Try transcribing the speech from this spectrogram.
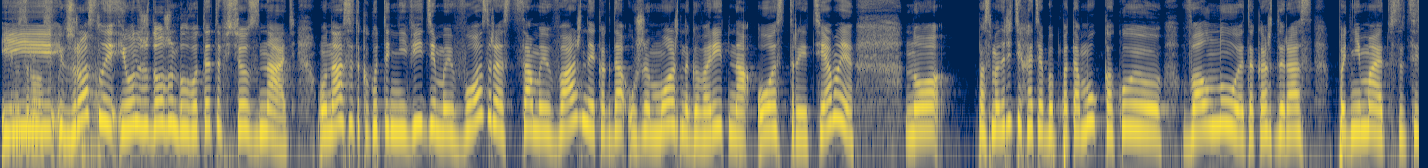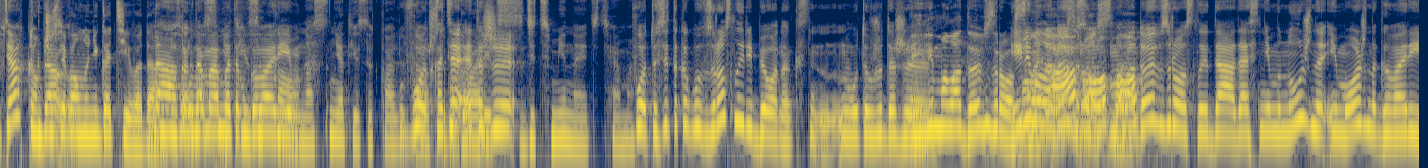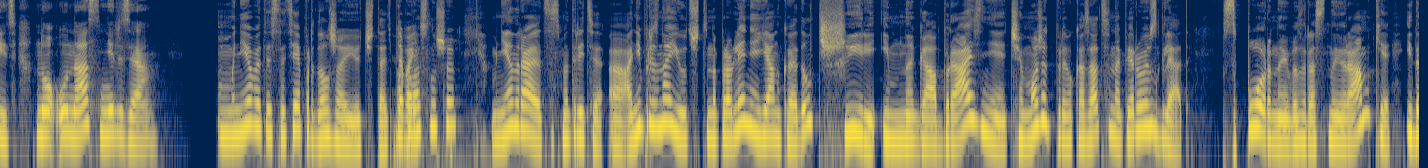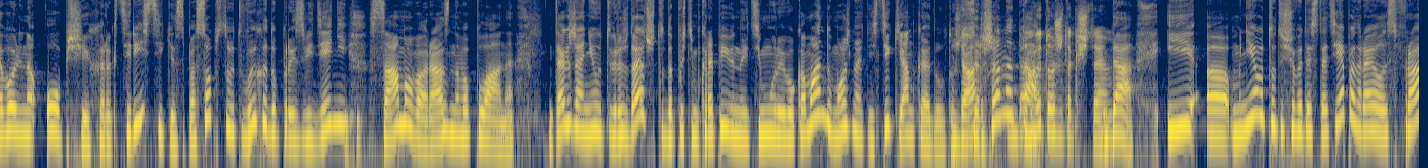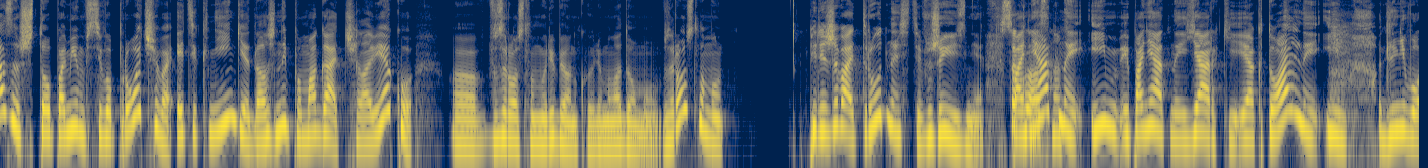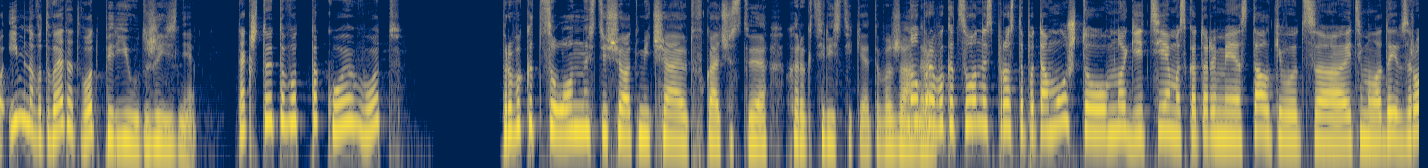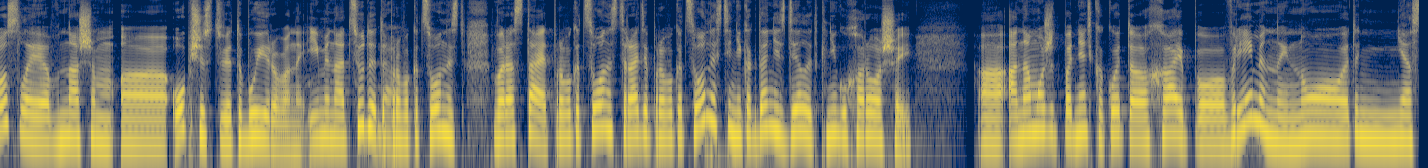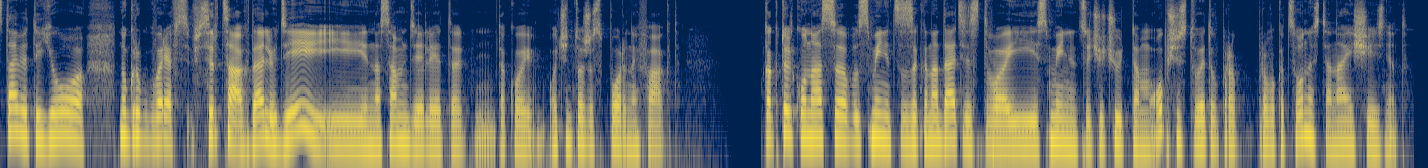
и, И взрослый и взрослый, и он уже должен был вот это все знать. У нас это какой-то невидимый возраст, самый важный, когда уже можно говорить на острые темы, но Посмотрите хотя бы потому, какую волну это каждый раз поднимает в соцсетях, в том когда числе волну негатива, да. Да, У нас- когда у мы об этом языка, говорим. У нас нет языка для Вот, того, чтобы хотя это говорить же- с детьми на эти темы. Вот, то есть это как бы взрослый ребенок, ну это уже даже Или молодой взрослый. Или молодой А, взрослый, оп, оп. молодой взрослый, да, да, с ним нужно и можно говорить, но у нас нельзя. Мне в этой статье, я продолжаю ее читать, пока Давай. вас слушаю. Мне нравится, смотрите, а, они признают, что направление Young Adult шире и многообразнее, чем может показаться на первый взгляд. Спорные возрастные рамки и довольно общие характеристики способствуют выходу произведений самого разного плана. И также они утверждают, что, допустим, Крапивина и Тимура и его команду можно отнести к Adult. что Да, совершенно Да, так. Мы тоже так считаем. Да. И э, мне вот тут еще в этой статье понравилась фраза, что помимо всего прочего, эти книги должны помогать человеку, э, взрослому ребенку или молодому взрослому, переживать трудности в жизни, Согласна. понятные им и понятные, яркие и актуальные им для него именно вот в этот вот период жизни. Так что это вот такое вот провокационность еще отмечают в качестве характеристики этого жанра. Ну, провокационность просто потому, что многие темы, с которыми сталкиваются эти молодые взрослые в нашем э, обществе, табуированы. И именно отсюда эта Да. провокационность вырастает. Провокационность ради провокационности никогда не сделает книгу хорошей. А, она может поднять какой-то хайп э, временный, но это не оставит ее, ну, грубо говоря, в сердцах да, людей, и на самом деле это такой очень тоже спорный факт. Как только у нас э, сменится законодательство и сменится чуть-чуть там общество, эта провокационность, она исчезнет.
